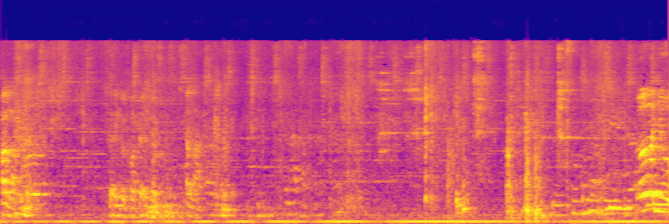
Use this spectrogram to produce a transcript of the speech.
Thật là Thế anh có thể là Thật là Ơ nhiều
